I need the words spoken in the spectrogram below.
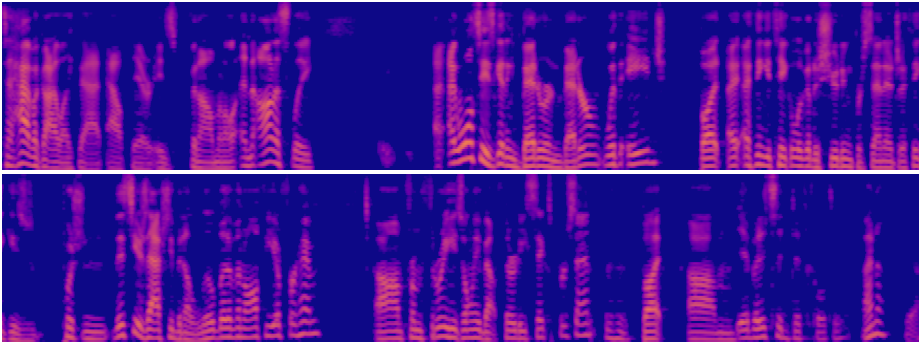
to have a guy like that out there is phenomenal. And honestly, I, I won't say he's getting better and better with age, but I, I think you take a look at his shooting percentage. I think he's pushing. This year's actually been a little bit of an off year for him. Um, from three, he's only about thirty six percent. Mhm. But um, Yeah, but it's a difficulty. I know. Yeah.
